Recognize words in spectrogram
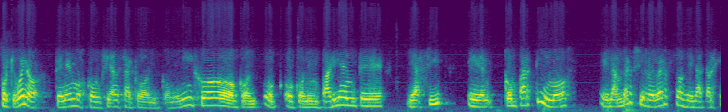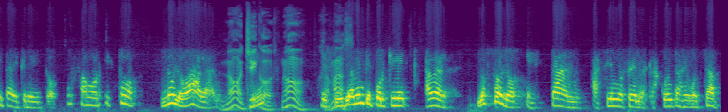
porque bueno, tenemos confianza con, con un hijo o con, o, con un pariente y así, em, compartimos el anverso y reverso de la tarjeta de crédito. Por favor, esto no lo hagan. No, chicos, no. Jamás. Definitivamente porque, a ver, no solo están haciéndose nuestras cuentas de WhatsApp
